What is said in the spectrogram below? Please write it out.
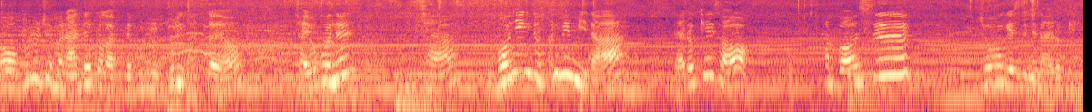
어, 물을 주면 안 될 것 같은데 물을, 물이 갔어요. 자, 요거는 자 모닝도 금입니다. 자, 이렇게 해서 한번 쓱 줘보겠습니다. 이렇게.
